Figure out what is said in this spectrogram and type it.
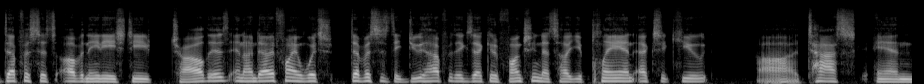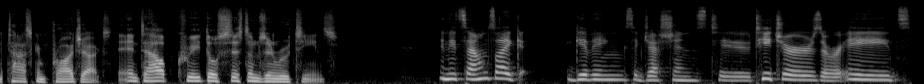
deficits of an ADHD child is and identifying which deficits they do have for the executive function. That's how you plan, execute uh, tasks and task and projects, and to help create those systems and routines. And it sounds like giving suggestions to teachers or aides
